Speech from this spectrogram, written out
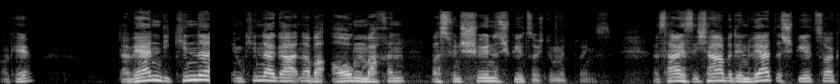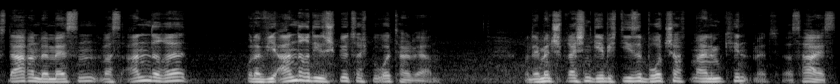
Okay? Da werden die Kinder im Kindergarten aber Augen machen, was für ein schönes Spielzeug du mitbringst. Das heißt, ich habe den Wert des Spielzeugs daran bemessen, was andere oder wie andere dieses Spielzeug beurteilt werden. Und dementsprechend gebe ich diese Botschaft meinem Kind mit. Das heißt,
